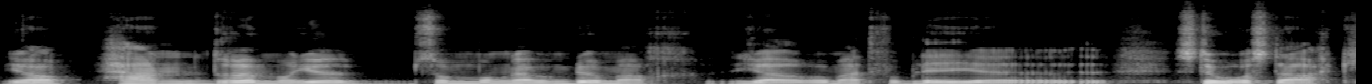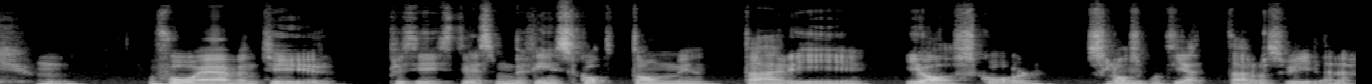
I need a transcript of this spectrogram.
Ja, han drömmer ju som många ungdomar gör om att få bli eh, stor och stark. och få äventyr. Precis det som det finns gott om där i, i Asgård. Slåss Mm. mot jättar och så vidare.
